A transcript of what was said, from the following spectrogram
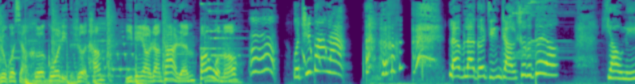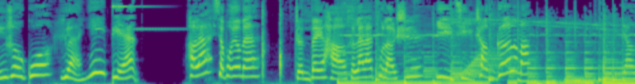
如果想喝锅里的热汤，一定要让大人帮我们哦。我知道啦。拉布拉多警长说的对哦，要离热锅远一点。好啦，小朋友们，准备好和拉拉兔老师一起唱歌了吗？你要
